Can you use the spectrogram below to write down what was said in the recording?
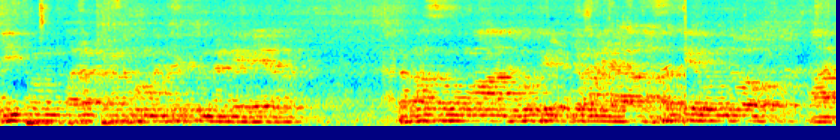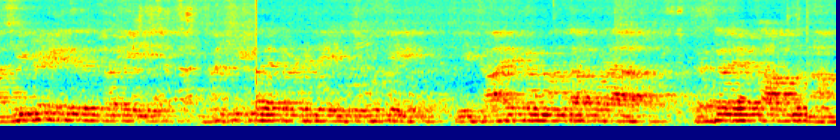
దీపం పరబ్రహ్మం అని చెప్తుందండి వేదం. తమసోమ జ్యోతిర్గమయ అసత్యం ఉందో ఆ చీకటి ఎదురుతోని మనిషికి ఉన్నటువంటిది జ్యోతి ఈ కార్యక్రమం అంతా కూడా పెద్దల యొక్క అమృతం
